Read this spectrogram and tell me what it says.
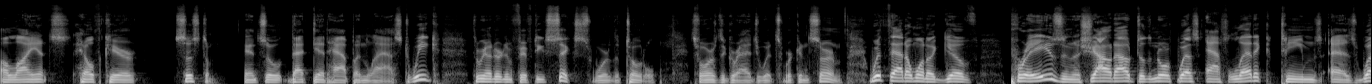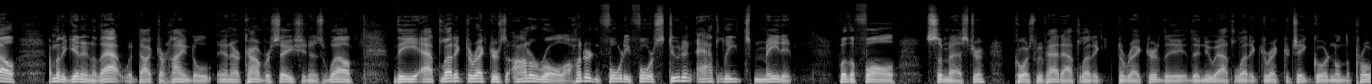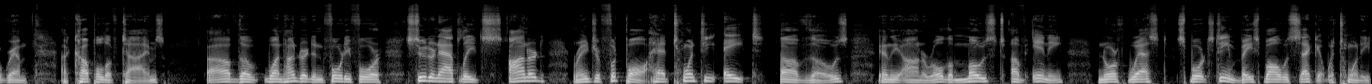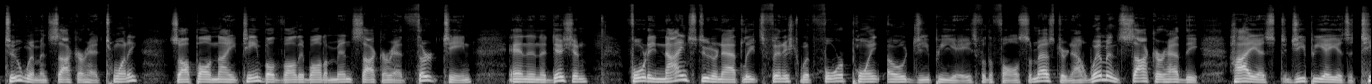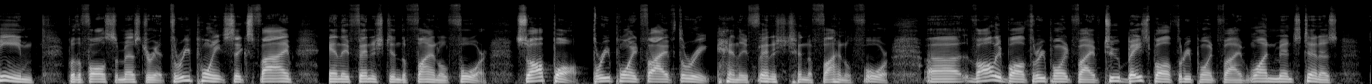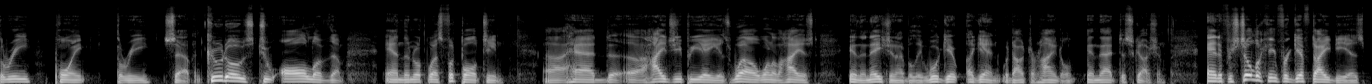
Alliance Healthcare System. And so that did happen last week. 356 were the total as far as the graduates were concerned. With that, I want to give praise and a shout out to the Northwest athletic teams as well. I'm going to get into that with Dr. Heindl in our conversation as well. The athletic director's honor roll 144 student athletes made it for the fall semester. Of course, we've had athletic director, the, the new athletic director, Jake Gordon, on the program a couple of times. Of the 144 student athletes honored, Ranger football had 28 of those in the honor roll, the most of any Northwest sports team. Baseball was second with 22. Women's soccer had 20. Softball 19. Both volleyball and men's soccer had 13. And in addition, 49 student athletes finished with 4.0 GPAs for the fall semester. Now, women's soccer had the highest GPA as a team for the fall semester at 3.65, and they finished in the final four. Softball, 3.53, and they finished in the final four. Uh, volleyball, 3.52. Baseball, 3.51. Men's tennis, 3.37. Kudos to all of them. And the Northwest football team uh, had a high GPA as well, one of the highest in the nation, I believe. We'll get again with Dr. Heindl in that discussion. And if you're still looking for gift ideas,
